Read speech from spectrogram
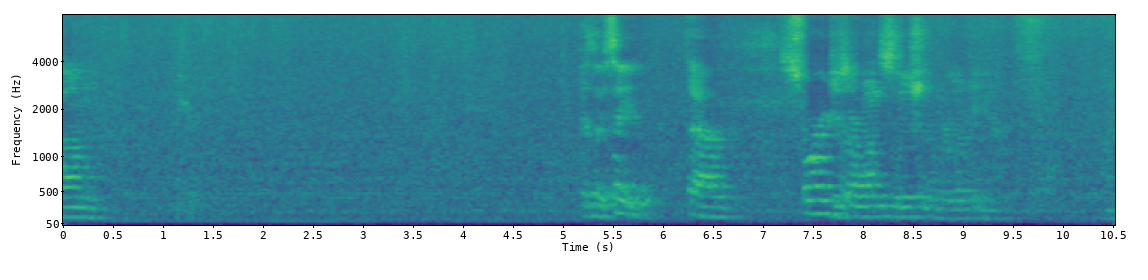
Um, as I say, um, storage is our one solution that we're looking at. Um,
